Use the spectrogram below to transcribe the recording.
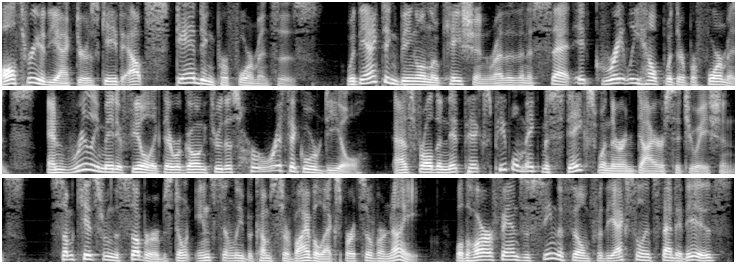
All three of the actors gave outstanding performances. With the acting being on location rather than a set, it greatly helped with their performance and really made it feel like they were going through this horrific ordeal. As for all the nitpicks, people make mistakes when they're in dire situations. Some kids from the suburbs don't instantly become survival experts overnight. While the horror fans have seen the film for the excellence that it is,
